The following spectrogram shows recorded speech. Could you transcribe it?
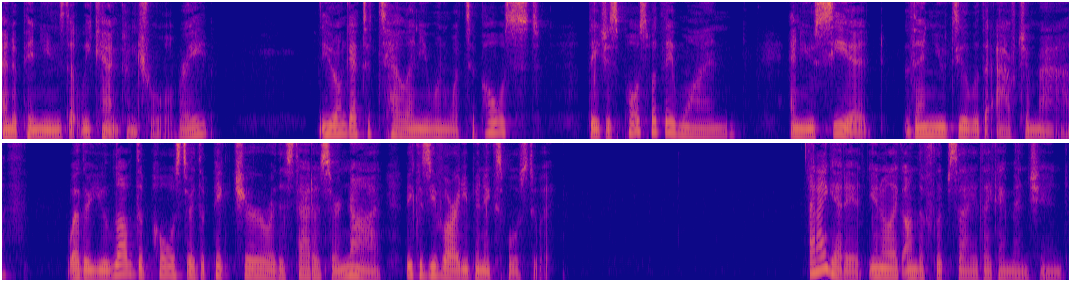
and opinions that we can't control, right? You don't get to tell anyone what to post. They just post what they want and you see it. Then you deal with the aftermath, whether you love the post or the picture or the status or not, because you've already been exposed to it. And I get it, you know, like on the flip side, like I mentioned,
